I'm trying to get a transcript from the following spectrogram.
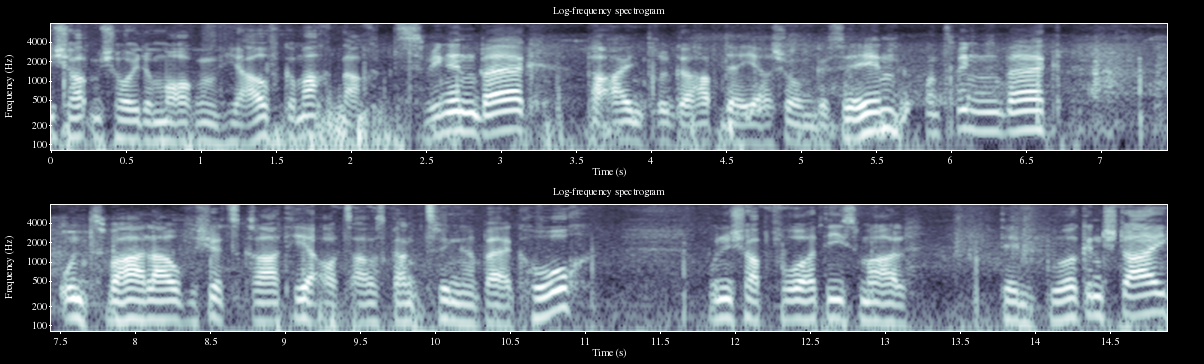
Ich habe mich heute Morgen hier aufgemacht nach Zwingenberg. Ein paar Eindrücke habt ihr ja schon gesehen von Zwingenberg. Und zwar laufe ich jetzt gerade hier Ortsausgang Zwingenberg hoch. Und ich habe vor, diesmal den Burgensteig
